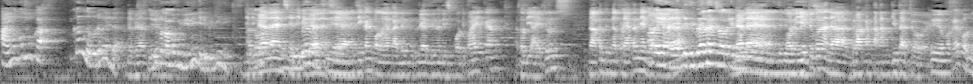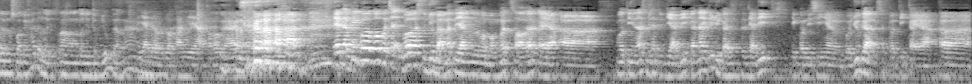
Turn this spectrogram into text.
A nya gue suka kan udah udah beda beda. jadi pertama begini jadi begini jadi Atau balance ya jadi jadi balance ya. ya ini kan kalau yang ada lihat dengan di Spotify kan atau di iTunes nggak akan nggak kelihatan ya oh iya iya jadi balance sorry jadi balance jadi kalau di balance. YouTube kan ada gerakan tangan kita coy iya makanya kalau dengerin Spotify dengerin nonton YouTube juga lah Ya ada dua kali ya, tolong guys. ya tapi gue gue percaya gue setuju banget yang lu ngomong banget soalnya kayak uh, rutinitas bisa terjadi karena itu juga terjadi di kondisinya gue juga seperti kayak uh,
